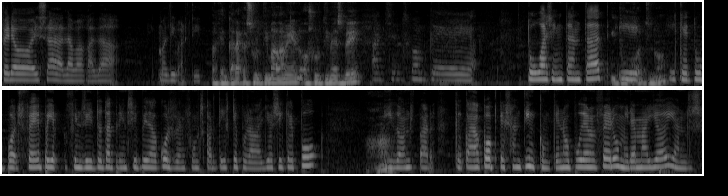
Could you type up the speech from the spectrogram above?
però és a la vegada molt divertit. Perquè encara que surti malament o surti més bé, Et sents com que tu ho has intentat I tu pots, no? i que tu pots fer, per- fins i tot al principi de curs vam fer uns cartells que posava jo sí que puc ah, i doncs perquè cada cop que sentim com que no podem fer-ho, mirem allò i ens,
